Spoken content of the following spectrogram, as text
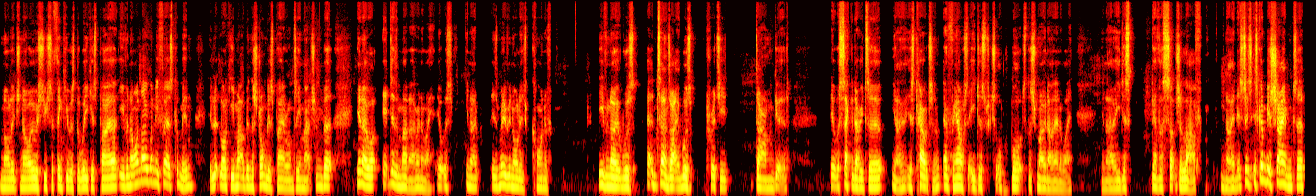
knowledge. No, I always used to think he was the weakest player, even though I know when he first come in, it looked like he might have been the strongest player on Team Action. But you know, what, it didn't matter anyway. It was, you know, his movie knowledge kind of, even though it was, it turns out it was pretty damn good. It was secondary to you know his character and everything else that he just sort of brought to the Schmoedown anyway. You know, he just gave us such a laugh. You know, and it's just, it's going to be a shame to,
